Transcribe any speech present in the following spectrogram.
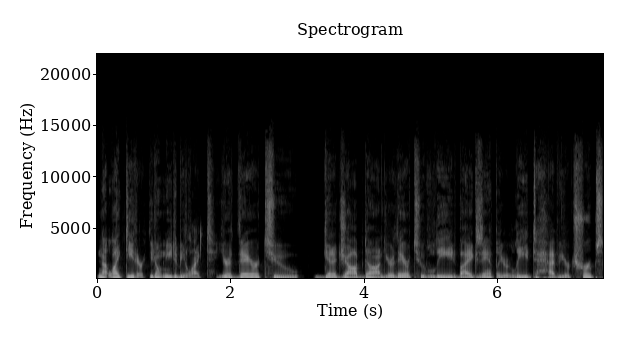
not liked either. You don't need to be liked. You're there to get a job done. You're there to lead by example. You're lead to have your troops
